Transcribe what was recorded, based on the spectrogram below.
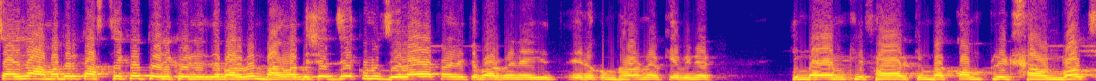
চাইলে আমাদের কাছ থেকেও তৈরি করে নিতে পারবেন। বাংলাদেশের যে কোনো জেলায় আপনারা নিতে পারবেন এই এরকম ধরনের ক্যাবিনেট কিংবা অ্যাম্পলিফায়ার কিংবা কমপ্লিট সাউন্ড বক্স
